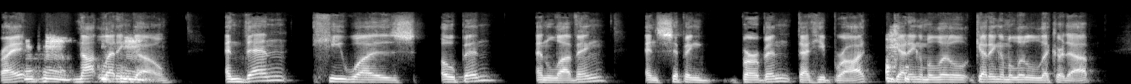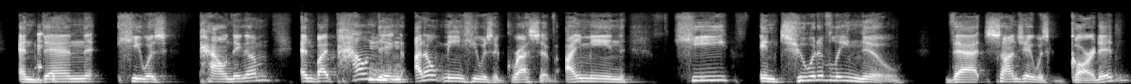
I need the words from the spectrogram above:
right, Mhm. not letting Mhm. go, and then he was open and loving and sipping bourbon that he brought, getting him a little, getting him a little liquored up, and then he was pounding him. And by pounding, mm-hmm. I don't mean he was aggressive. I mean he intuitively knew that Sanjay was guarded.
